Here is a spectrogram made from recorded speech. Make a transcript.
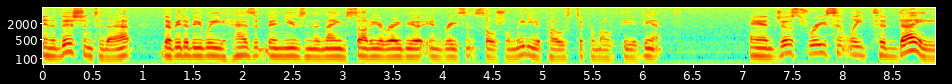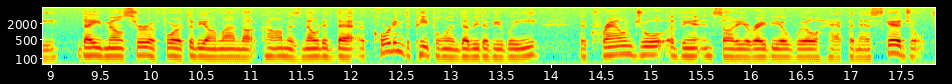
In addition to that, WWE hasn't been using the name Saudi Arabia in recent social media posts to promote the event. And just recently today, Dave Meltzer of F4WOnline.com has noted that according to people in WWE, the Crown Jewel event in Saudi Arabia will happen as scheduled.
